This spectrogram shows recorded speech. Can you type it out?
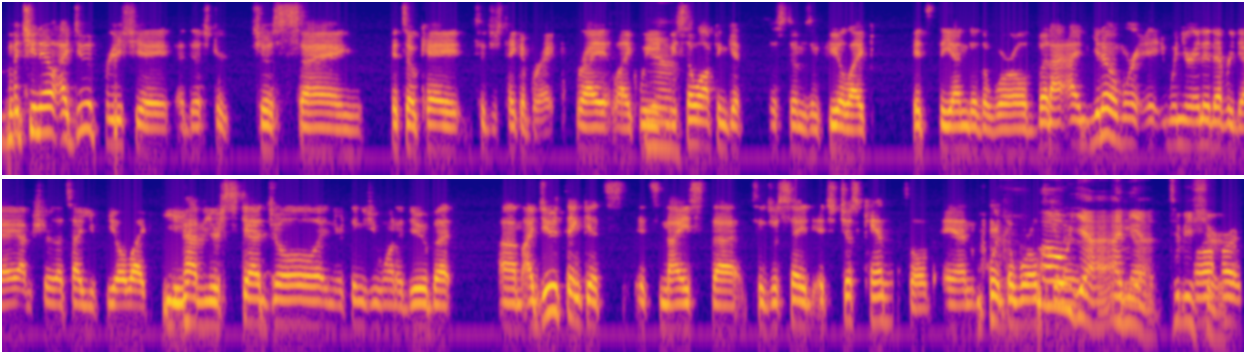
But you know, I do appreciate a district just saying it's okay to just take a break, right? Like we, Yeah. we so often get systems and feel like it's the end of the world. But I, I you know, we're, when you're in it every day, I'm sure that's how you feel. Like you have your schedule and your things you want to do. But um, I do think it's it's nice that to just say it's just canceled and the world's Oh gonna, yeah, I mean, you know, yeah. To be sure,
